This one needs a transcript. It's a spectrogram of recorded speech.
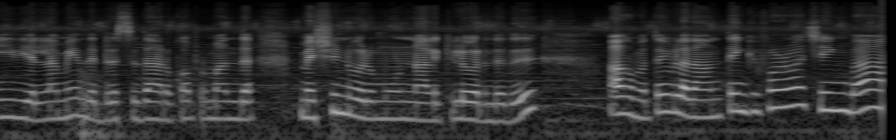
மீதி எல்லாமே இந்த ட்ரெஸ்ஸு தான் இருக்கும். அப்புறமா அந்த மெஷின் ஒரு மூணு நாலு கிலோ இருந்தது. ஆக மொத்தம் இவ்வளோ தான் தேங்க்யூ ஃபார் வாட்சிங் பாய்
